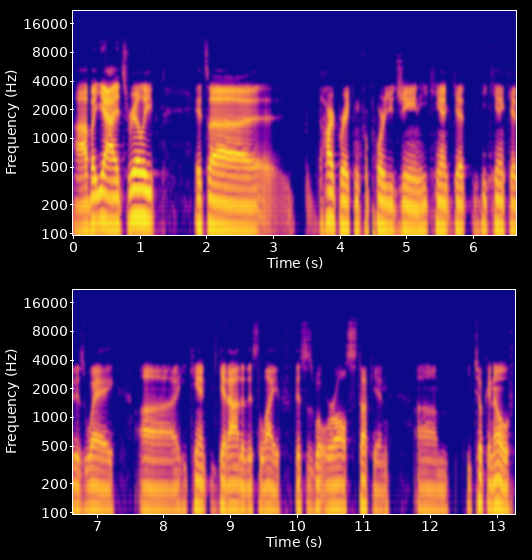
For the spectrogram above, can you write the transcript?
uh, but yeah it's really it's uh heartbreaking for poor Eugene. He can't get he can't get his way. Uh, he can't get out of this life. This is what we're all stuck in. Um, he took an oath.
